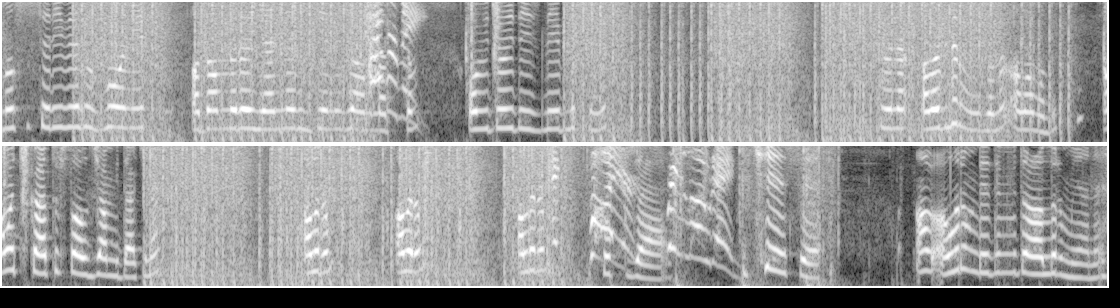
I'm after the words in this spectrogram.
Nasıl seri ve hızlı oynayıp adamları yenebileceğinizi Cover anlattım. O videoyu da izleyebilirsiniz. Şöyle alabilir miyiz onu? Alamadık. Ama çıkartırsa alacağım bir dahakine. Alırım. Alırım. Alırım. Expired! güzel. Reloading! 2 S. Abi alırım dedim mi de alırım yani.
